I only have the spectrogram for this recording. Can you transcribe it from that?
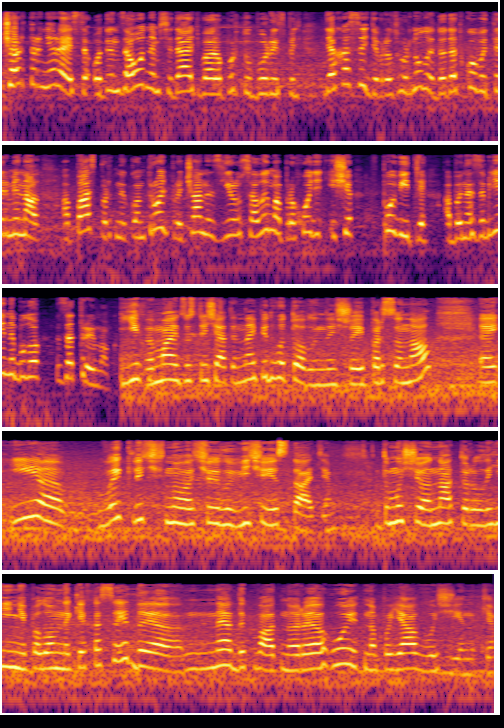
Чартерні рейси один за одним сідають в аеропорту Бориспіль. Для хасидів розгорнули додатковий термінал, а паспортний контроль причани з Єрусалима проходять іще в повітрі, аби на землі не було затримок. Їх мають зустрічати найпідготовленіший персонал е, і виключно чоловічої статі. Тому що надто релігійні паломники хасиди неадекватно реагують на появу жінки.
